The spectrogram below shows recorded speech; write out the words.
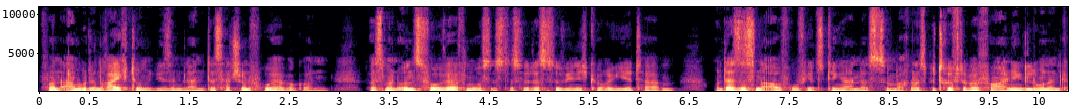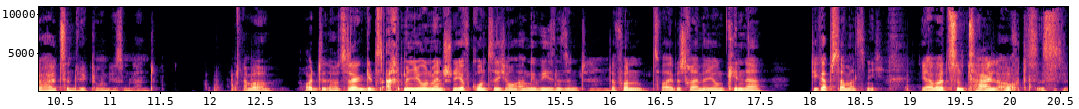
von Armut und Reichtum in diesem Land, das hat schon vorher begonnen. Was man uns vorwerfen muss, ist, dass wir das zu wenig korrigiert haben. Und das ist ein Aufruf, jetzt Dinge anders zu machen. Das betrifft aber vor allen Dingen Lohn- und Gehaltsentwicklung in diesem Land. Aber heute, heutzutage gibt es acht Millionen Menschen, die auf Grundsicherung angewiesen sind, mhm. davon zwei bis drei Millionen Kinder. Die gab es damals nicht. Ja, aber zum Teil auch, das ist,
